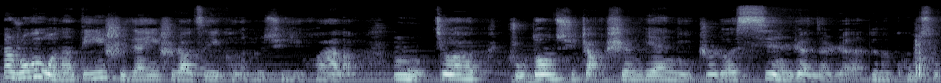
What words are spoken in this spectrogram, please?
那如果我能第一时间意识到自己可能是躯体化了，嗯，就要主动去找身边你值得信任的人跟他哭诉。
